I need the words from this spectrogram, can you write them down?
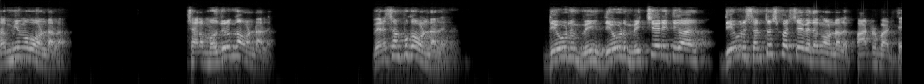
రమ్యముగా ఉండాలి. చాలా మధురంగా ఉండాలి. వినసంపుగా ఉండాలి. దేవుడు దేవుడు మెచ్చే రీతిగా దేవుని సంతోషపరిచే విధంగా ఉండాలి పాటలు పాడితే.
